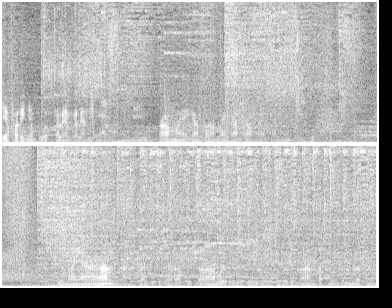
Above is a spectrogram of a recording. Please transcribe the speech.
setiap harinya buat kalian-kalian semua. Pastinya yuk. Ramaikan ramaikan ramaikan ya lumayan. Naik lagi 300an wih mantap nih bener nih.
